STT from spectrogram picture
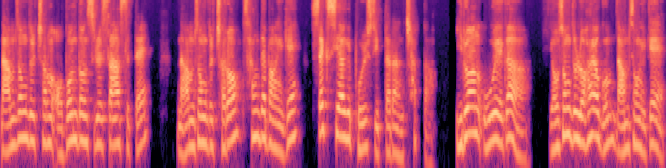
남성들처럼 어번던스를 쌓았을 때 남성들처럼 상대방에게 섹시하게 보일 수 있다라는 착각. 이러한 오해가 여성들로 하여금 남성에게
